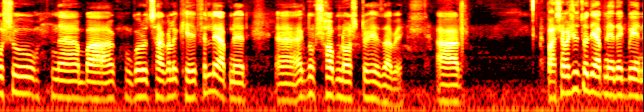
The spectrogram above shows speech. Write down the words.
পশু বা গরু, ছাগলে খেয়ে ফেললে আপনার একদম সব নষ্ট হয়ে যাবে। আর পাশাপাশি যদি আপনি দেখবেন,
